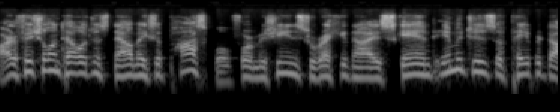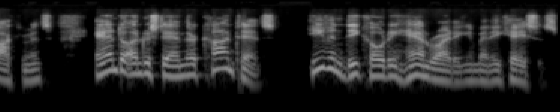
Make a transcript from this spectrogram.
Artificial intelligence now makes it possible for machines to recognize scanned images of paper documents and to understand their contents, even decoding handwriting in many cases.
